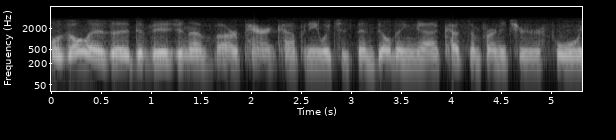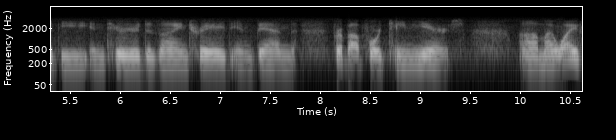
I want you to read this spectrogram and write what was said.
Well, Zola is a division of our parent company, which has been building uh, custom furniture for the interior design trade in Bend for about 14 years. Uh, my wife,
